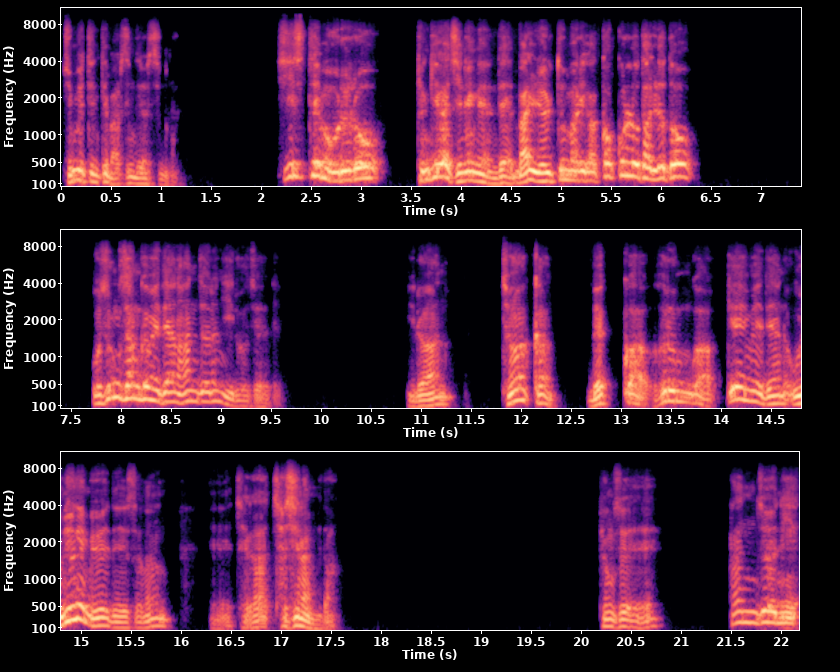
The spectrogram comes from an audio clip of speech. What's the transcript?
준비팅 때 말씀드렸습니다. 시스템 오류로 경기가 진행되는데 말 12마리가 거꾸로 달려도 우승 상금에 대한 환전은 이루어져야 돼요. 이러한 정확한 맥과 흐름과 게임에 대한 운영의 묘에 대해서는 예, 제가 자신합니다. 평소에 환전이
